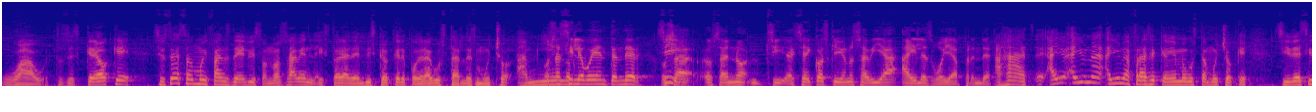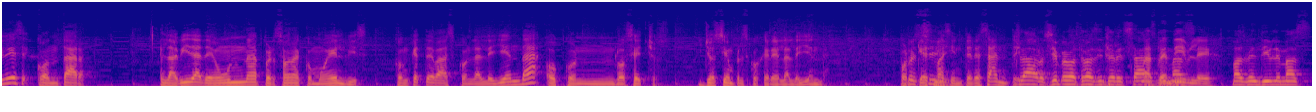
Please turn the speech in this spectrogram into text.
wow. Entonces creo que si ustedes son muy fans de Elvis o no saben la historia de Elvis, creo que le podrá gustarles mucho. A mí O sea, sí le voy a entender. O sea, o sea, no, si, si hay cosas que yo no sabía, ahí les voy a aprender. Ajá, hay, hay una, hay una frase que a mí me gusta mucho que si decides contar la vida de una persona como Elvis, ¿con qué te vas? ¿Con la leyenda o con los hechos? Yo siempre escogeré la leyenda. Porque Pues es sí. más interesante. Claro, siempre va a ser más interesante. Más vendible. Más, más vendible, más...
